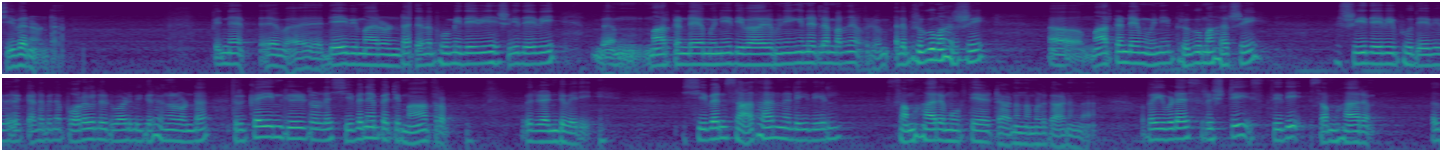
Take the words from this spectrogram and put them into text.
ശിവനുണ്ട്. പിന്നെ ദേവിമാരുണ്ട്. ഭൂമിദേവി ശ്രീദേവി മാർക്കണ്ഡേയ മുനി ദിവാകര മുനി ഇങ്ങനെയെല്ലാം പറഞ്ഞ അല്ല ഭൃഗു മഹർഷി മാർക്കണ്ഡേയ മുനി ഭൃഗു മഹർഷി ശ്രീദേവി ഭൂദേവി ഇവരൊക്കെയാണ്. പിന്നെ പുറവിൽ ഒരുപാട് വിഗ്രഹങ്ങളുണ്ട്. തൃക്കൈയിൻ കീഴിലുള്ള ശിവനെ പറ്റി മാത്രം ഒരു രണ്ട് വരി. ശിവൻ സാധാരണ രീതിയിൽ സംഹാരമൂർത്തിയായിട്ടാണ് നമ്മൾ കാണുന്നത്. അപ്പോൾ ഇവിടെ സൃഷ്ടി സ്ഥിതി സംഹാരം. അത്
